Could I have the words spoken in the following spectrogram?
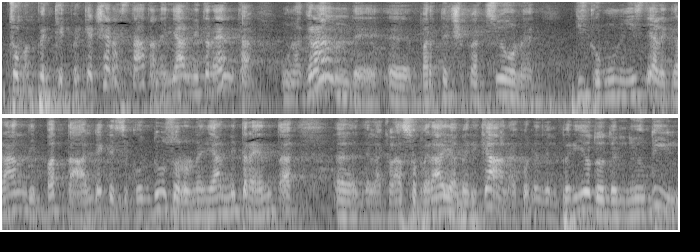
insomma perché? Perché c'era stata negli anni 30 una grande eh, partecipazione di comunisti alle grandi battaglie che si condussero negli anni 30 eh, della classe operaia americana, quelle del periodo del New Deal.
